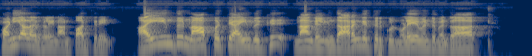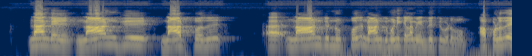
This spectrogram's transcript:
பணியாளர்களை நான் பார்க்கிறேன். ஐந்து நாற்பத்தி ஐந்துக்கு நாங்கள் இந்த அரங்கத்திற்குள் நுழைய வேண்டும் என்றால் நாங்கள் நான்கு நாற்பது நான்கு முப்பது நான்கு மணிக்கெல்லாம் எந்திரித்து விடுவோம். அப்பொழுது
